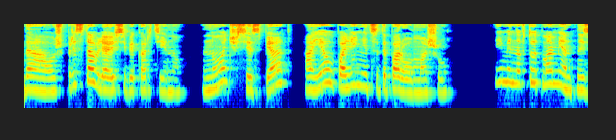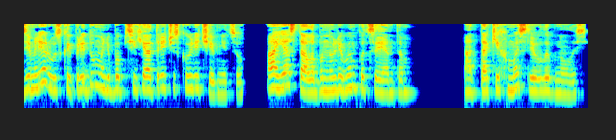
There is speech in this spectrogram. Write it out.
да уж, представляю себе картину. Ночь, все спят, а я у поленницы топором машу. Именно в тот момент на земле русской придумали бы психиатрическую лечебницу, а я стала бы нулевым пациентом. От таких мыслей улыбнулась.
